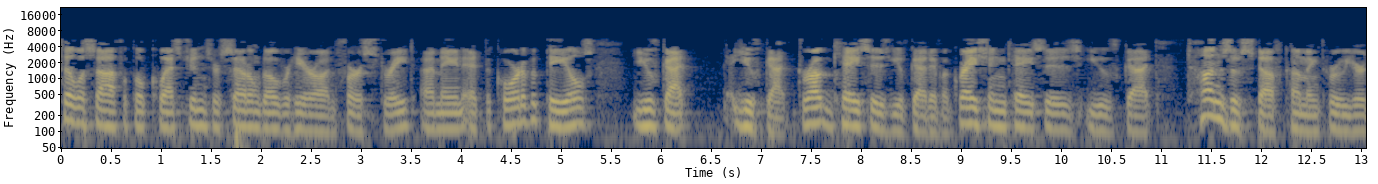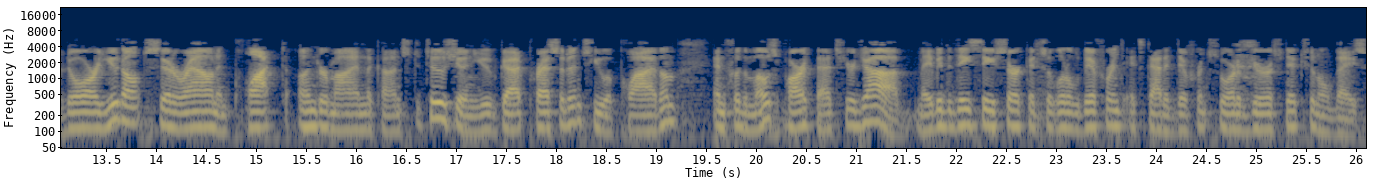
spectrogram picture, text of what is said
philosophical questions are settled over here on First Street. I mean, at the Court of Appeals, you've got you've got drug cases, you've got immigration cases, you've got tons of stuff coming through your door. You don't sit around and plot to undermine the Constitution. You've got precedents, you apply them, and for the most part, that's your job. Maybe the D.C. Circuit's a little different. It's got a different sort of jurisdictional base.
